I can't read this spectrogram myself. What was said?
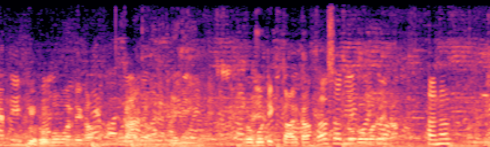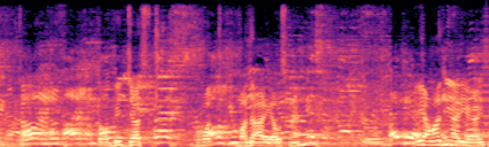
रोबोवर देखा। कार का। रोबोटिक कार का। बस अब ये रोबोवर तो देखा। टनल तो अभी जस्ट बहुत मज़ा आ गया उसमें। मेरी आवाज़ नहीं आ रही है गाइस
